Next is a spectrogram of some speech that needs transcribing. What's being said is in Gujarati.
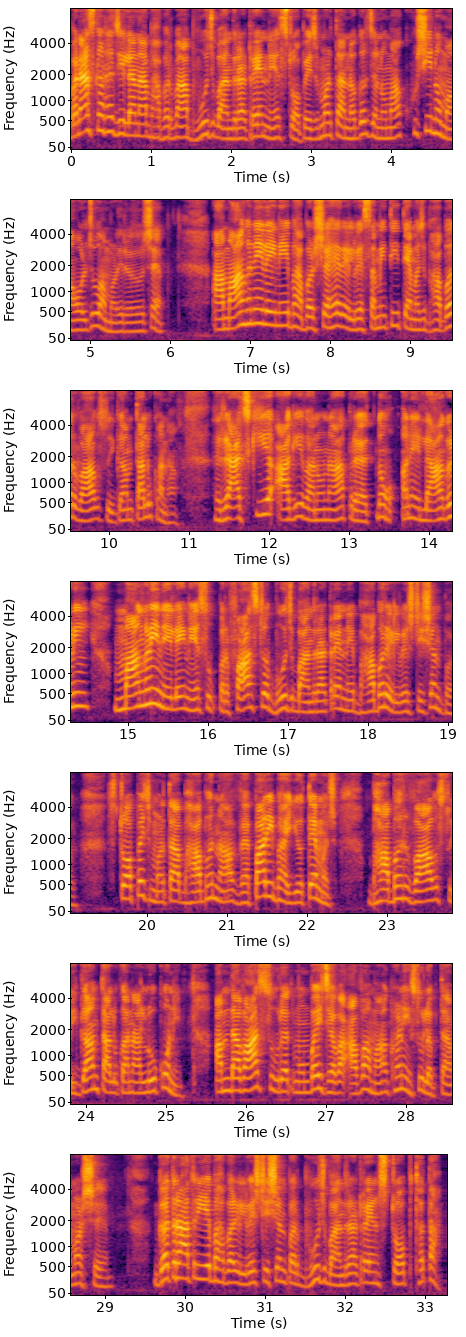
બનાસકાંઠા જિલ્લાના ભાભરમાં ભુજ બાંદ્રા ટ્રેનને સ્ટોપેજ મળતા નગરજનોમાં ખુશીનો માહોલ જોવા મળી રહ્યો છે. આ માંગને લઈને ભાભર શહેર રેલવે સમિતિ તેમજ ભાભર વાવ સુઈગામ તાલુકાના રાજકીય આગેવાનોના પ્રયત્નો અને લાગણી માંગણીને લઈને સુપરફાસ્ટ ભુજ બાંદ્રા ટ્રેનને ભાભર રેલવે સ્ટેશન પર સ્ટોપેજ મળતા ભાભરના વેપારી ભાઈઓ તેમજ ભાભર વાવ સુઈગામ તાલુકાના લોકોને અમદાવાદ, સુરત, મુંબઈ જવા આવવામાં ઘણી સુલભતા મળશે. ગત રાત્રિએ ભાભર રેલવે સ્ટેશન પર ભુજ બાંદ્રા ટ્રેન સ્ટોપ થતાં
